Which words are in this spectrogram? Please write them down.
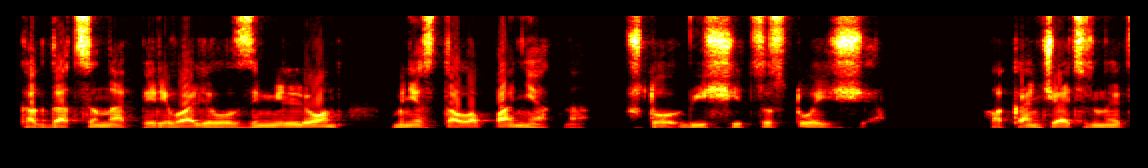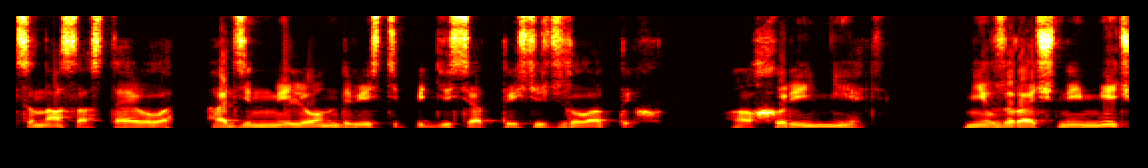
Когда цена перевалила за миллион, мне стало понятно, что вещица стоящая. Окончательная цена составила 1 миллион 250 тысяч золотых. Охренеть! Невзрачный меч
